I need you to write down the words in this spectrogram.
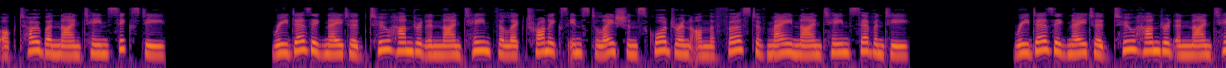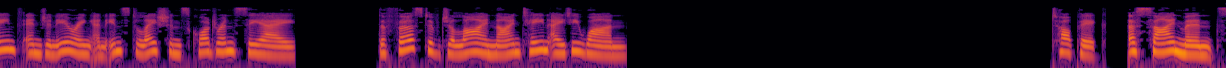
October 1960 Redesignated 219th Electronics Installation Squadron on 1 May 1970 Redesignated 219th Engineering and Installation Squadron CA 1 July 1981 Topic: Assignments.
